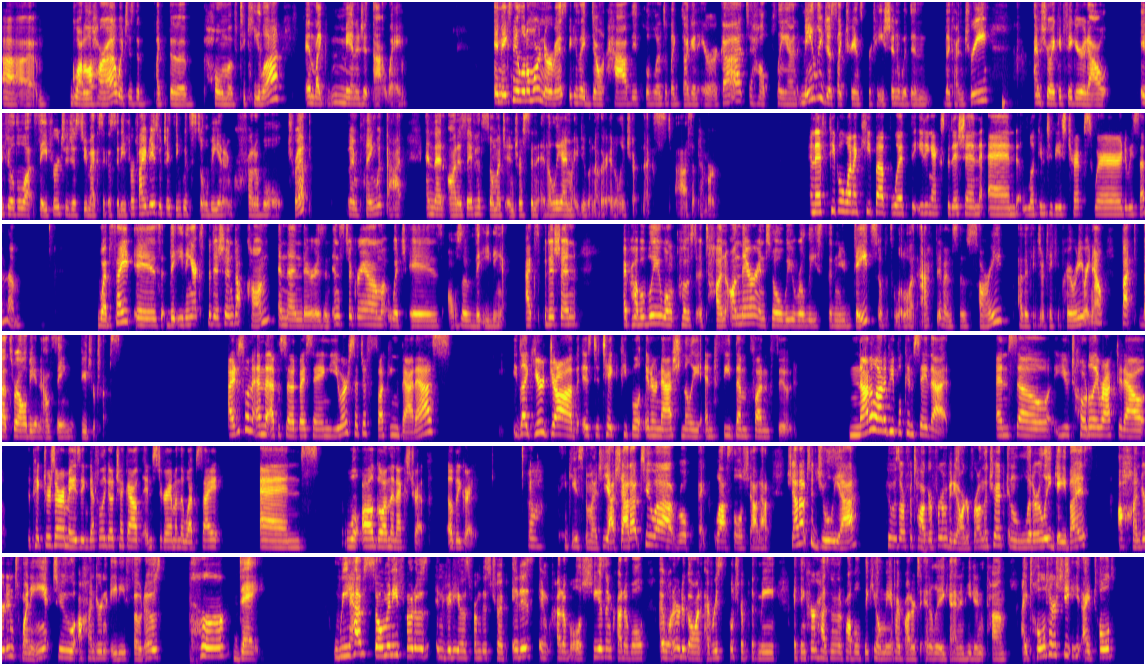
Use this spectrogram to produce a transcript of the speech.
um, Guadalajara, which is the like the home of tequila, and like manage it that way. It makes me a little more nervous because I don't have the equivalent of like Doug and Erica to help plan mainly just like transportation within the country. I'm sure I could figure it out. It feels a lot safer to just do Mexico City for five days, which I think would still be an incredible trip but I'm playing with that. And then honestly, I've had so much interest in Italy. I might do another Italy trip next uh, September. And if people want to keep up with the eating expedition and look into these trips, where do we send them? Website is theeatingexpedition.com. And then there is an Instagram, which is also the eating expedition. I probably won't post a ton on there until we release the new date. So if it's a little inactive, I'm so sorry. Other things are taking priority right now, but that's where I'll be announcing future trips. I just want to end the episode by saying you are such a fucking badass. Like your job is to take people internationally and feed them fun food. Not a lot of people can say that. And so you totally rocked it out. The pictures are amazing. Definitely go check out the Instagram and the website. And we'll all go on the next trip. It'll be great. Oh, thank you so much. Yeah, shout out to uh real quick, last little shout out. Shout out to Julia, who was our photographer and videographer on the trip and literally gave us 120 to 180 photos per day. We have so many photos and videos from this trip. It is incredible. She is incredible. I want her to go on every single trip with me. I think her husband would probably kill me if I brought her to Italy again and he didn't come. I told her she I told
